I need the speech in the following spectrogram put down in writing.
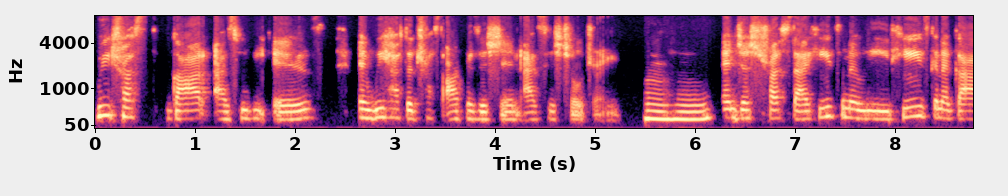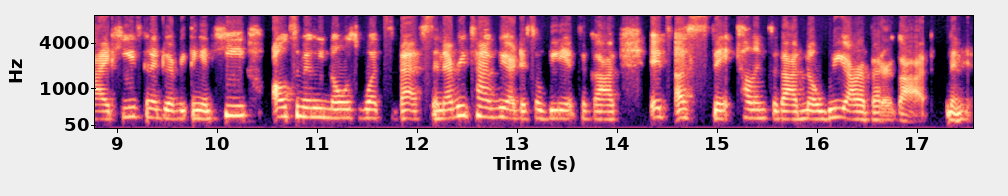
we trust God as who he is, and we have to trust our position as his children. Mm-hmm. And just trust that he's going to lead, he's going to guide, he's going to do everything, and he ultimately knows what's best. And every time we are disobedient to God, it's us telling to God, no, we are a better God than him.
